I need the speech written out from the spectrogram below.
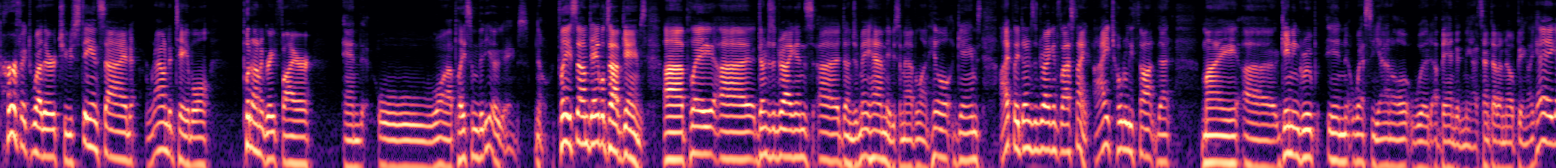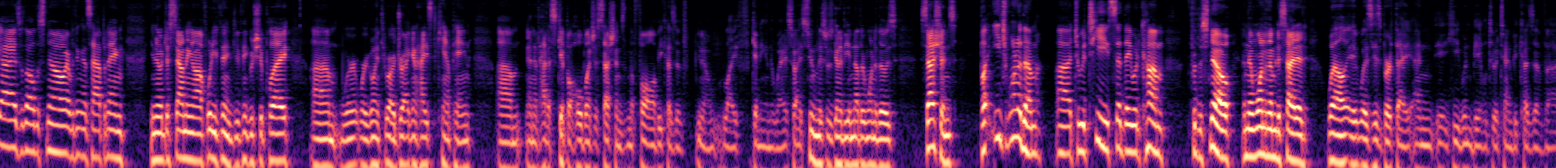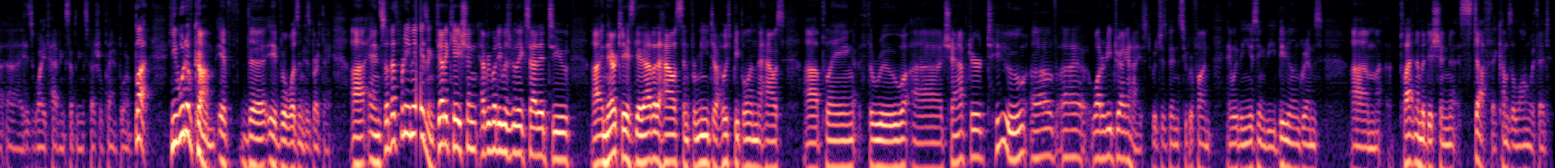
perfect weather to stay inside, around a table, put on a great fire, and uh, play some video games. No, play some tabletop games. Uh, play uh, Dungeons and Dragons, uh, Dungeon Mayhem, maybe some Avalon Hill games. I played Dungeons and Dragons last night. I totally thought that my uh, gaming group in West Seattle would abandon me. I sent out a note being like, "Hey guys, with all the snow, everything that's happening, you know, just sounding off. What do you think? Do you think we should play? Um, we're we're going through our Dragon Heist campaign." Um, and have had to skip a whole bunch of sessions in the fall because of you know life getting in the way. So I assumed this was going to be another one of those sessions. But each one of them, uh, to a T, said they would come for the snow, and then one of them decided, well, it was his birthday, and he wouldn't be able to attend because of uh, uh, his wife having something special planned for him. But he would have come if the if it wasn't his birthday, uh, and so that's pretty amazing. Dedication. Everybody was really excited to, uh, in their case, get out of the house, and for me to host people in the house, uh, playing through uh, chapter two of Waterdeep Dragon Heist, which has been super fun, and we've been using the Beadle and Grimm's um, Platinum Edition stuff that comes along with it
